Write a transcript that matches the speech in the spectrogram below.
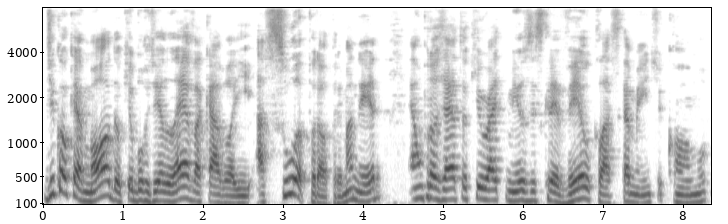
De qualquer modo, o que o Bourdieu leva a cabo aí à sua própria maneira é um projeto que o Wright Mills escreveu classicamente como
